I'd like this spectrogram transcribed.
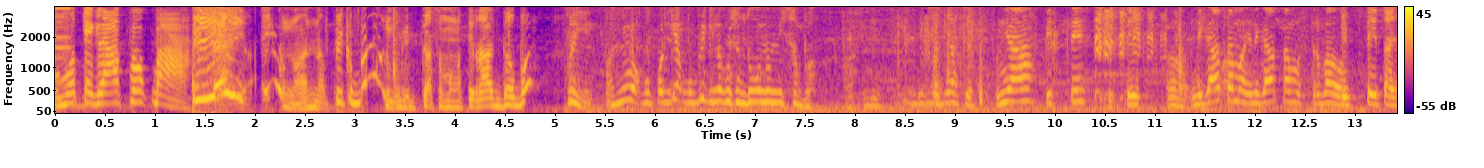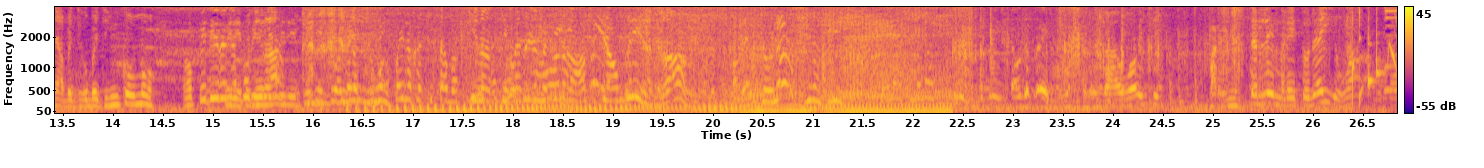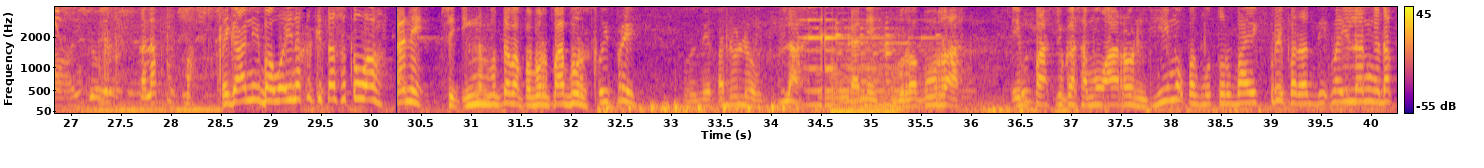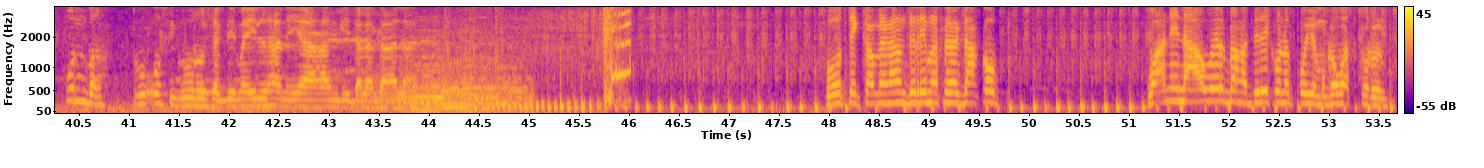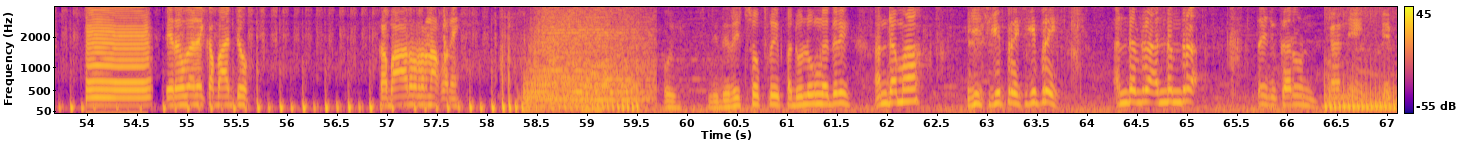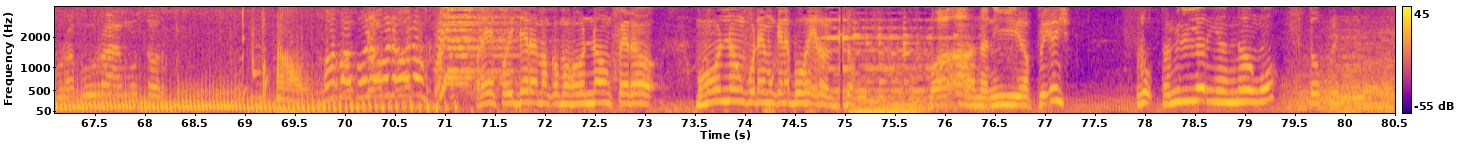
Humot kay glapok ba? Ay, ayun na, na. Pre, kabalo na ka sa mga tirada ba? Pre, ano ako pag ako, pre, ginagawa sundoon ng isa ba? Ah, sige. Sige, sige. Unya, 50. 50. Oh, inigata mo, inigata mo sa trabaho. 50 tanya, ba ko ba jingko mo? Oh, pwede rin Pwede, ako pwede sila. ra. Pwede, pwede. Pwede, pwede. Pwede, nakakita ba? Sina, sina, sina, sina, sina, Apa yang beri nak terang? Apa yang zona? Sina, sina. Ikaw na pre. Gawa isi. Pare Mr. Lim, dito day. Wa. Kalapok ba? May gani ba? Way nakakita sa tuwa. Kani, siging na punta ba pabor-pabor. Uy pre, murag may padulong. La, kani, bura-bura. Impas juga sa muaron. Himo pag motorbike pre, para di mailan nga dakpon ba? Tuo siguro siya di mailhan iyahang gidalagala. Putik kami nga diri mas nagdakop. Wani na aware ba nga diri ko nagpuyo magawas ko ron. Pero wala kabado. Kabaro ron ako ni. Uy, di diretso pre, padulong na diri. Andam ha. Sige sige pre, sige pre. Andam dra, andam dra. Tayo karon. Kani, kay bura-bura ang motor. Baba, unong, unong, unong. Pre, pwede raman ko muhunong pero muhunong ko na yung kinabuhi ron. Do. Baa na niya pre. Ay. Bro, familiar yang naong oh. Ito pre.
